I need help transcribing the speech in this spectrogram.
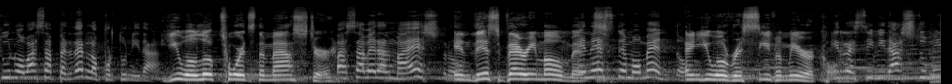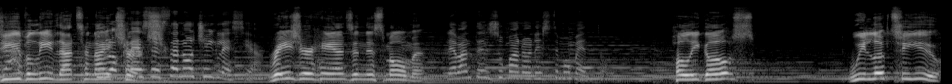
tú no vas a perder la oportunidad. You will look towards the Master Vas a ver al Maestro in this very en moment este momento and you will receive a miracle. y recibirás tu Do you believe that ¿Tú tonight, lo crees church? esta noche, iglesia? Raise your hands in this moment. Levanten su mano en este momento. Holy Ghost, we look to you.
